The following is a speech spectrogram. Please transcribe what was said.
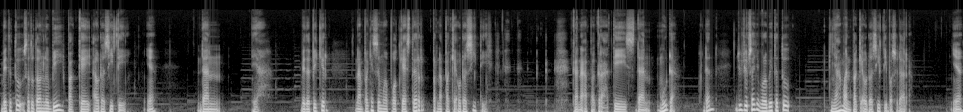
beta tuh satu tahun lebih pakai Audacity, ya. Dan ya, beta pikir nampaknya semua podcaster pernah pakai Audacity. Karena apa? Gratis dan mudah. Dan jujur saja bahwa beta tuh nyaman pakai Audacity, bos saudara. Ya,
